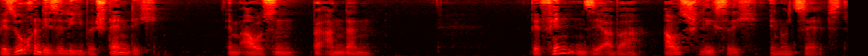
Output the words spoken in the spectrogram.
Wir suchen diese Liebe ständig im Außen bei anderen. Wir finden sie aber ausschließlich in uns selbst.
